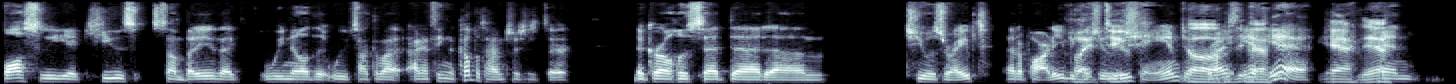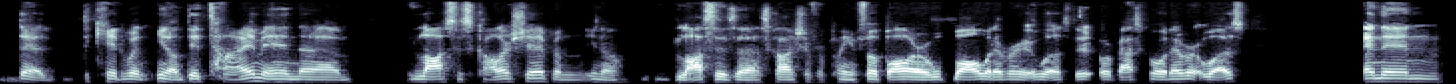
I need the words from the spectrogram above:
falsely accuse somebody that we know that we've talked about, I think a couple times, which is the the girl who said that um she was raped at a party because By she was Duke? ashamed, Oh, right? yeah. yeah. Yeah, Yeah. and the the kid went you know did time and um, lost his scholarship and you know lost his uh, scholarship for playing football or ball whatever it was or basketball whatever it was and then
